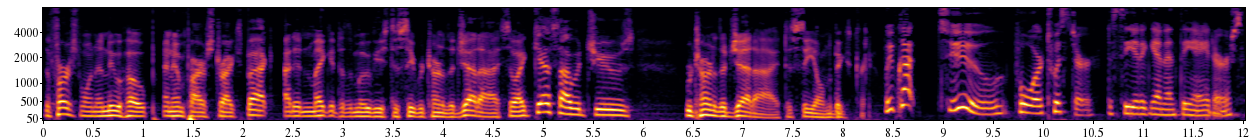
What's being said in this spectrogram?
the first one, A New Hope and Empire Strikes Back. I didn't make it to the movies to see Return of the Jedi, so I guess I would choose Return of the Jedi to see on the big screen. We've got two for Twister to see it again in theaters.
